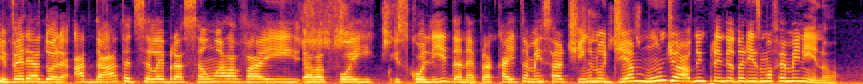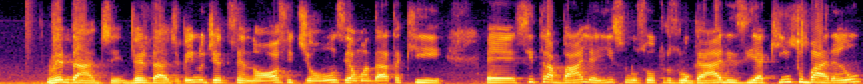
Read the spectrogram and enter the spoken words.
E vereadora, a data de celebração ela vai, ela foi escolhida, né, para cair também certinho no Dia Mundial do Empreendedorismo Feminino. Verdade, verdade. Bem no dia 19 de 11 é uma data que é, se trabalha isso nos outros lugares e aqui em Tubarão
